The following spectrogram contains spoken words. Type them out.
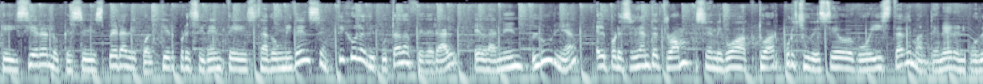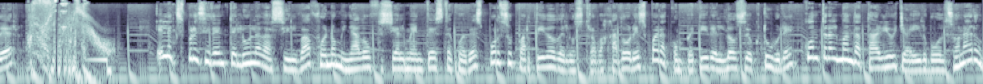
que hiciera lo que se espera de cualquier presidente estadounidense, dijo la diputada federal Elanin Luria. El presidente Trump se negó a actuar por su deseo egoísta de mantener el poder el expresidente Lula da Silva fue nominado oficialmente este jueves por su Partido de los Trabajadores para competir el 2 de octubre contra el mandatario Jair Bolsonaro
